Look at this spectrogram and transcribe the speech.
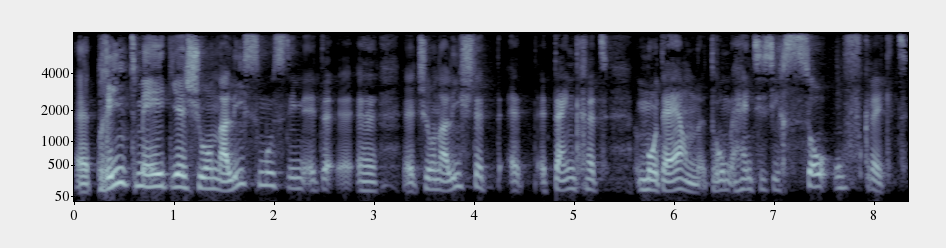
Äh, Printmedien, Journalismus, die, äh, äh, die Journalisten denken modern. Darum haben sie sich so aufgeregt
